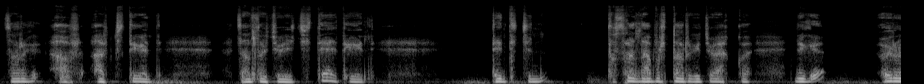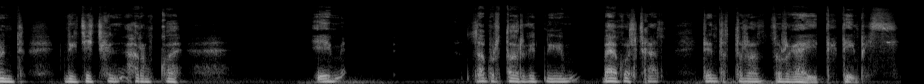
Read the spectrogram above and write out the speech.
зураг авч тэгээд залууч байжтэй. Тэгэл тэнд чинь тусгай лаборатори гэж байхгүй нэг өрөөнд нэг жижигхэн харанхуй ийм лаборатори гэдэг нэг юм байгуулчгаал тэн дотор зураг хийдэг тийм байсан.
